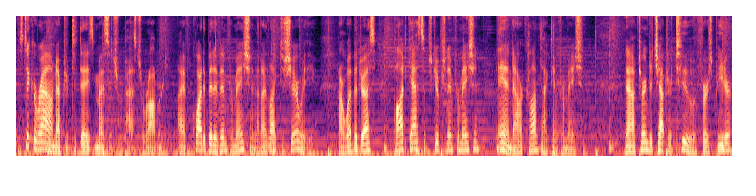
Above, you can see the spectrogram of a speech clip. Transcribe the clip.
Stick around after today's message from Pastor Robert. I have quite a bit of information that I'd like to share with you our web address, podcast subscription information, and our contact information. Now turn to chapter 2 of 1 Peter,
